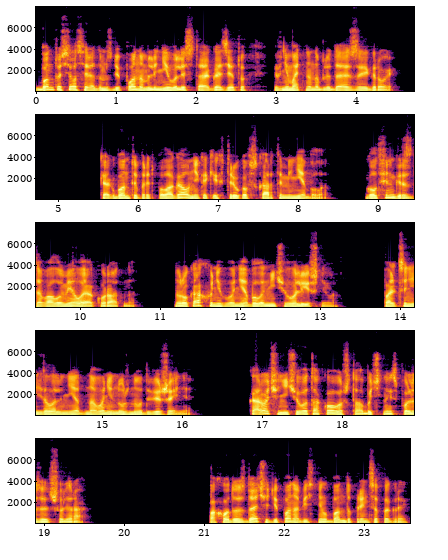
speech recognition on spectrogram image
Бонд уселся рядом с Дюпоном, лениво листая газету и внимательно наблюдая за игрой. Как Бонд и предполагал, никаких трюков с картами не было. Голдфингер сдавал умело и аккуратно. На руках у него не было ничего лишнего. Пальцы не делали ни одного ненужного движения. Короче, ничего такого, что обычно используют шулера. По ходу сдачи Дюпон объяснил Бонду принцип игры.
